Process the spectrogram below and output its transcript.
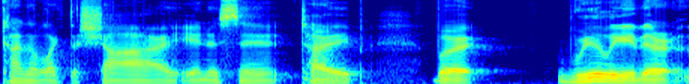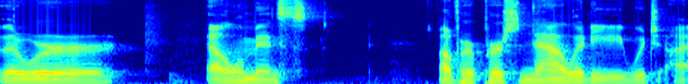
kind of like the shy, innocent type, but really there there were elements of her personality which I,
